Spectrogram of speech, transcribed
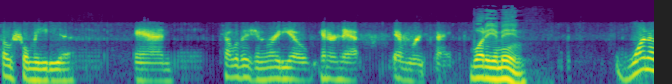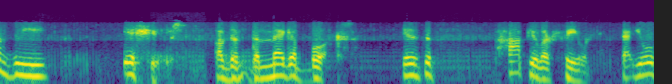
social media and television, radio, internet, everything. What do you mean? One of the issues of the, the mega books is the popular feeling that you'll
